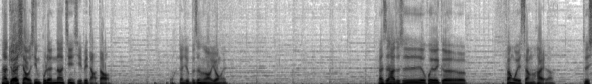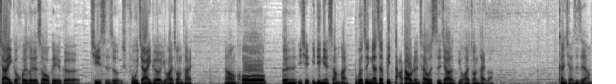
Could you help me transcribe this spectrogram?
那就要小心，不能让剑邪被打到，感觉不是很好用哎。但是它就是会有一个范围伤害了，就是下一个回合的时候会有一个起始就附加一个有害状态，然后跟一些一点点伤害。不过这应该是要被打到人才会施加有害状态吧？看起来是这样。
